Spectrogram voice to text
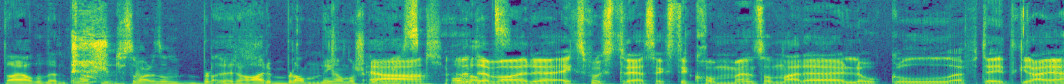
da jeg hadde den på norsk, så var det en sånn bl rar blanding av norsk og Ja, engelsk. Overalt. det var uh, Xbox 360 kom med en sånn derre local update-greie,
